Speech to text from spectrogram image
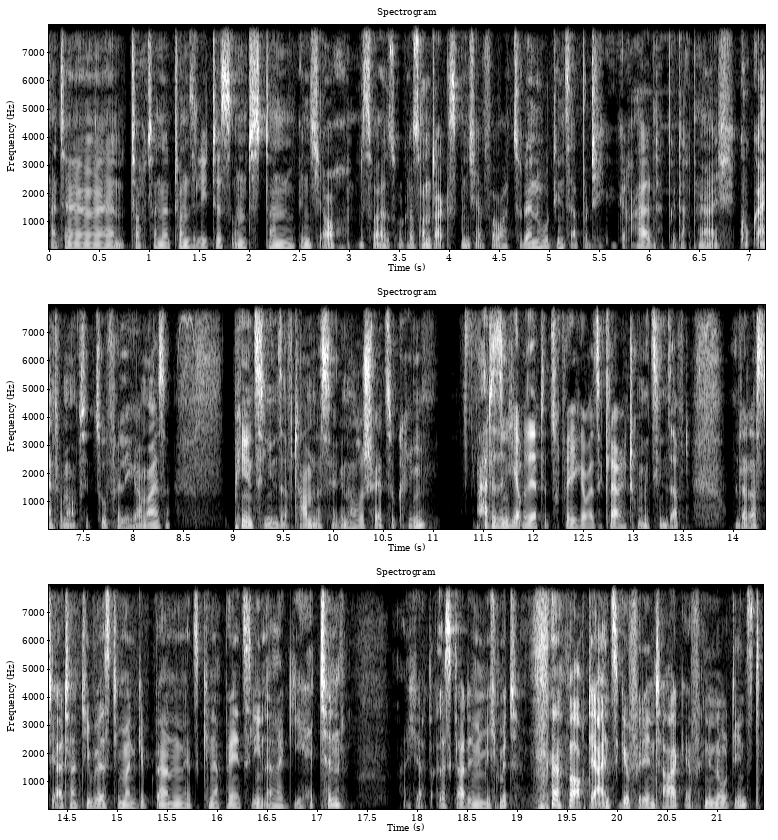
hatte meine Tochter eine Tonsillitis und dann bin ich auch, das war sogar sonntags, bin ich einfach zu der Notdienstapotheke geradelt, habe gedacht, naja, ich gucke einfach mal, ob sie zufälligerweise Penicillinsaft haben, das ist ja genauso schwer zu kriegen. Hatte sie nicht, aber sie hatte zufälligerweise Claritromicinsaft. Und da das die Alternative ist, die man gibt, wenn jetzt Kinder Penicillinallergie hätten, ich dachte, alles klar, den nehme ich mit. War auch der einzige für den Tag, für den Notdienst.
